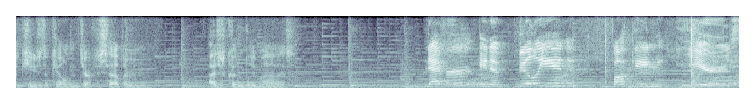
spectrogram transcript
accused of killing Jeffrey Settler, and I just couldn't believe my eyes. Never in a billion fucking years,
